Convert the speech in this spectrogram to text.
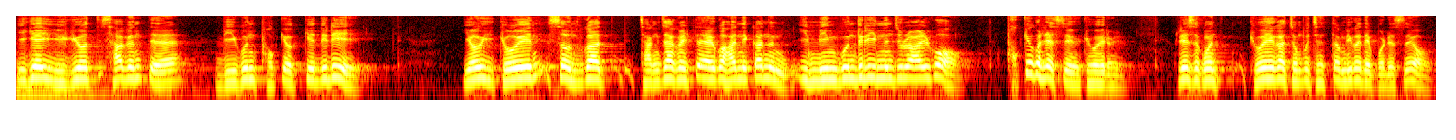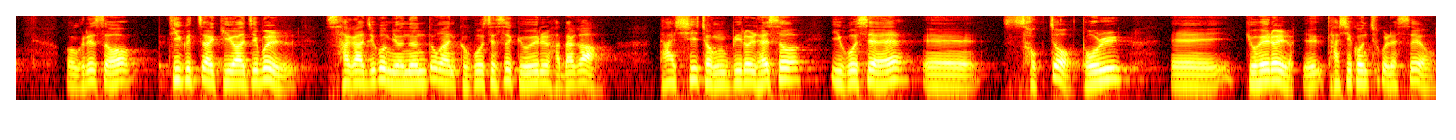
이게 6.25 사변 때 미군 폭격기들이 여기 교회에서 누가 장작을 떼고 하니까는 이 민군들이 있는 줄 알고 폭격을 했어요 교회를. 그래서 그건 교회가 전부 잿더미가 돼 버렸어요. 어, 그래서 디귿자 기와집을 사가지고 몇 년 동안 그곳에서 교회를 하다가 다시 정비를 해서 이곳에 에, 석조 돌 에, 교회를 예, 다시 건축을 했어요.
